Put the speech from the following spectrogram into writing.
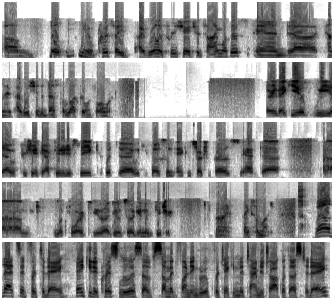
Um, well, you know, Chris, I, I really appreciate your time with us, and uh, and I, I wish you the best of luck going forward. Larry, thank you. We uh, appreciate the opportunity to speak with uh, with you folks and, and Construction Pros, and uh, um, look forward to uh, doing so again in the future. All right. Thanks so much. Well, that's it for today. Thank you to Chris Lewis of Summit Funding Group for taking the time to talk with us today.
